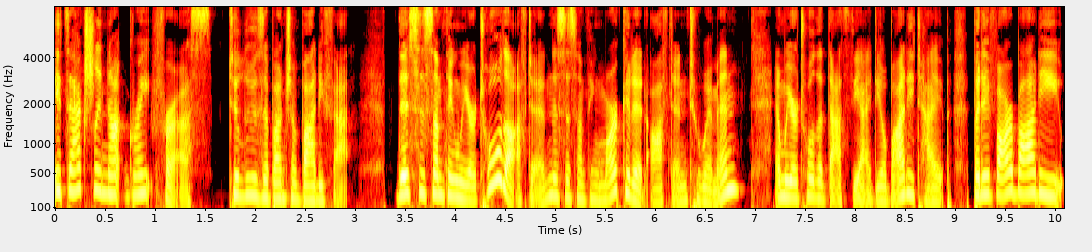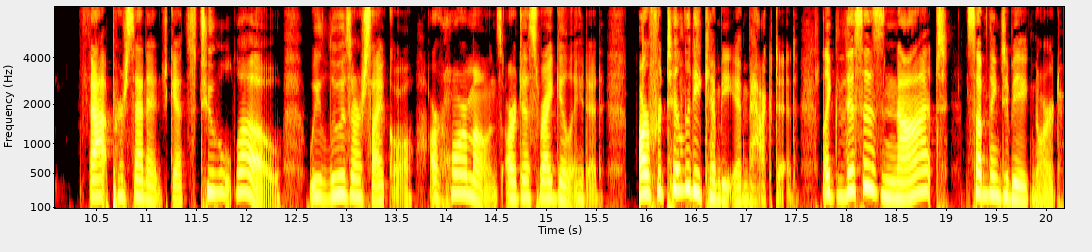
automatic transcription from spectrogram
it's actually not great for us to lose a bunch of body fat. This is something we are told often. This is something marketed often to women, and we are told that that's the ideal body type. But if our body fat percentage gets too low, we lose our cycle. Our hormones are dysregulated. Our fertility can be impacted. Like, this is not something to be ignored.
